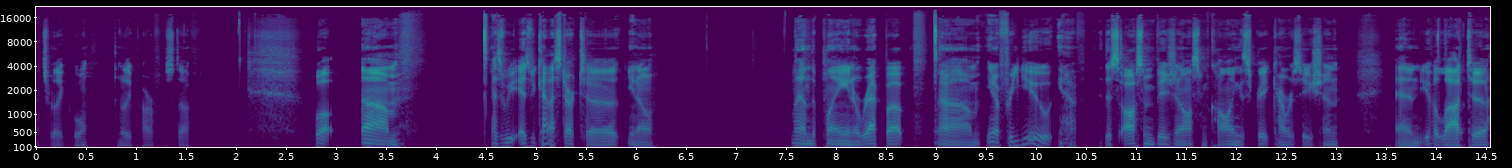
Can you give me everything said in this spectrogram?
that's really cool, really powerful stuff. Well, um, as we as we kind of start to you know land the plane or wrap up, um, you know, for you, you know, this awesome vision, awesome calling, this great conversation, and you have a lot to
